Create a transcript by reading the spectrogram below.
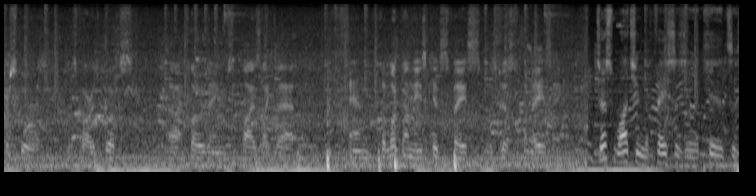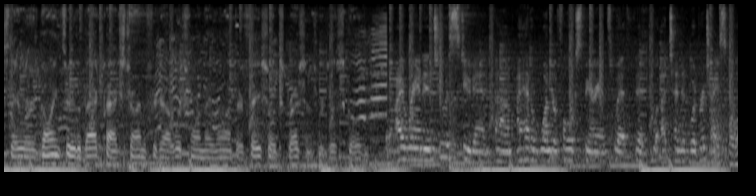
for school as far as books, uh, clothing, supplies like that. And the look on these kids' face was just amazing. Just watching the faces of the kids as they were going through the backpacks trying to figure out which one they want, their facial expressions were just golden. I ran into a student um, I had a wonderful experience with that attended Woodbridge High School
